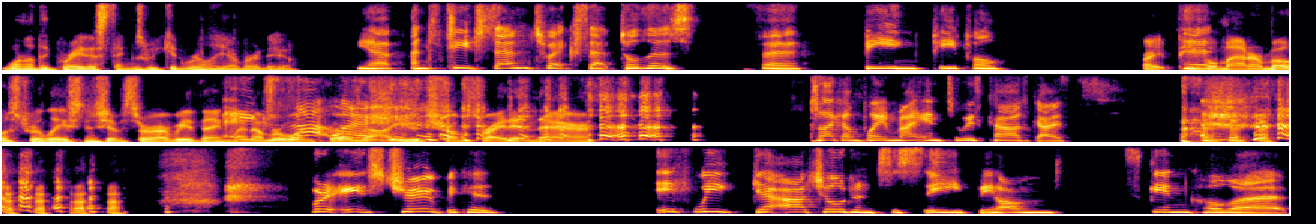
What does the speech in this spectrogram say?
one of the greatest things we can really ever do. Yeah. And to teach them to accept others for being people. Right. People eh. matter most. Relationships are everything. My exactly. number one core value trumps right in there. It's like I'm playing right into his cards, guys. but it's true because if we get our children to see beyond skin color,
